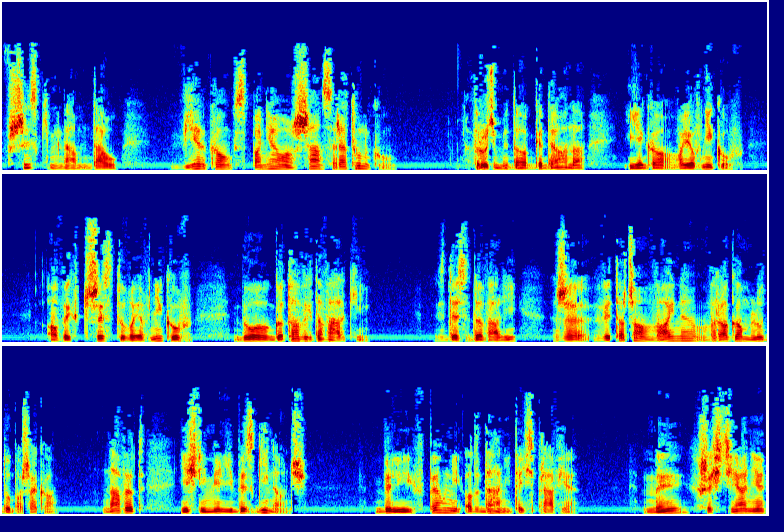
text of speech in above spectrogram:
wszystkim nam dał wielką, wspaniałą szansę ratunku. Wróćmy do Gedeona i jego wojowników. Owych trzystu wojowników było gotowych do walki. Zdecydowali, że wytoczą wojnę wrogom ludu Bożego, nawet jeśli mieliby zginąć. byli w pełni oddani tej sprawie. My, chrześcijanie,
